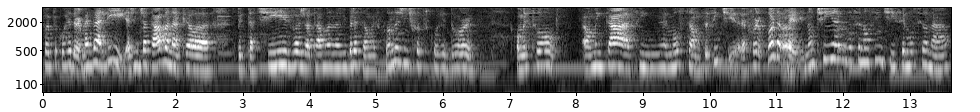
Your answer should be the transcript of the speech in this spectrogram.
foi pro corredor. Mas ali a gente já tava naquela expectativa, já tava na vibração. Mas quando a gente foi pro corredor, começou a aumentar, assim, a emoção. Você sentia, era flor, flor da É. pele. Não tinha você não sentir, se emocionar.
